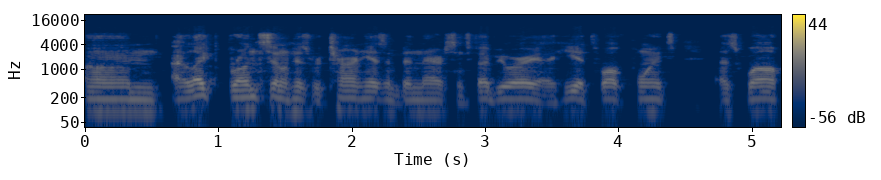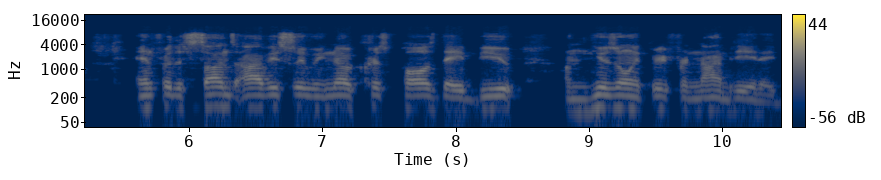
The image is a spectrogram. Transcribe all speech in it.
Um, I liked Brunson on his return. He hasn't been there since February. Uh, he had 12 points as well. And for the Suns, obviously, we know Chris Paul's debut. Um, he was only three for nine, but he had a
